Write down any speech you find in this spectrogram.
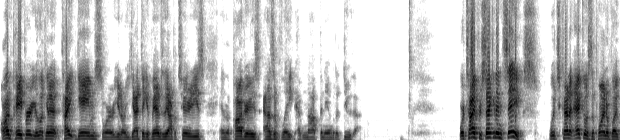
on paper, you're looking at tight games where you know you got to take advantage of the opportunities and the Padres, as of late, have not been able to do that. We're tied for second in saves, which kind of echoes the point of like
